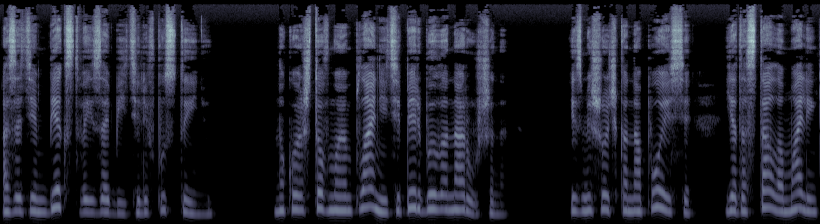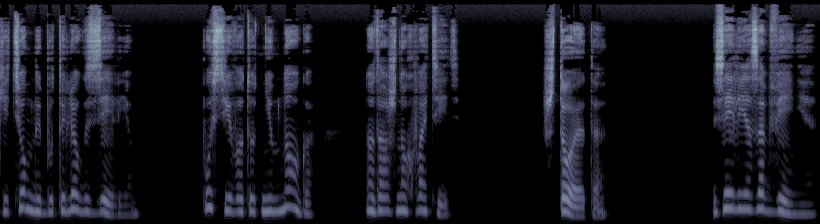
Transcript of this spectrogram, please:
а затем бегства из обители в пустыню. Но кое-что в моем плане теперь было нарушено. Из мешочка на поясе я достала маленький темный бутылек с зельем. Пусть его тут немного, но должно хватить. Что это? Зелье забвения.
